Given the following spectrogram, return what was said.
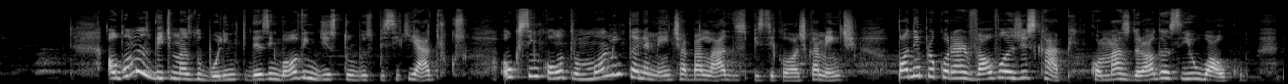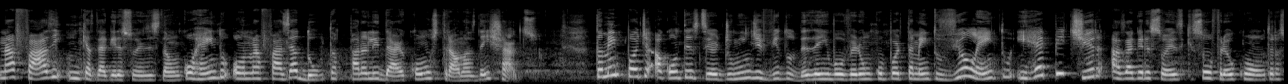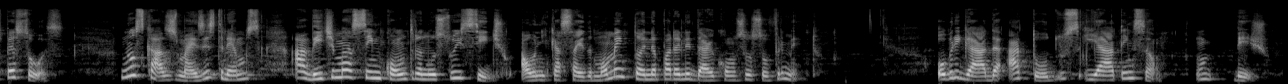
Algumas vítimas do bullying que desenvolvem distúrbios psiquiátricos ou que se encontram momentaneamente abaladas psicologicamente podem procurar válvulas de escape, como as drogas e o álcool, na fase em que as agressões estão ocorrendo ou na fase adulta para lidar com os traumas deixados. Também pode acontecer de um indivíduo desenvolver um comportamento violento e repetir as agressões que sofreu com outras pessoas. Nos casos mais extremos, a vítima se encontra no suicídio, a única saída momentânea para lidar com o seu sofrimento. Obrigada a todos e a atenção. Um beijo.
